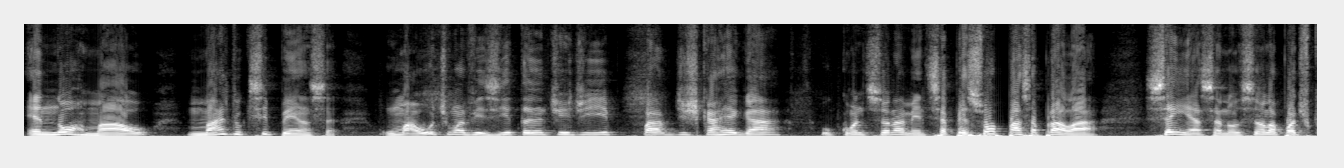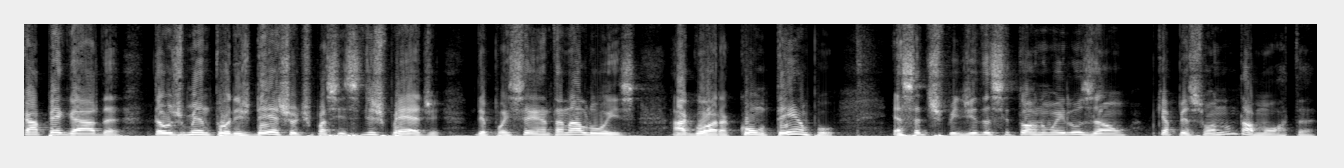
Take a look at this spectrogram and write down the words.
é normal, mais do que se pensa, uma última visita antes de ir para descarregar o condicionamento. Se a pessoa passa para lá sem essa noção, ela pode ficar apegada. Então os mentores deixam, tipo assim, se despede, depois você entra na luz. Agora, com o tempo, essa despedida se torna uma ilusão, porque a pessoa não está morta.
